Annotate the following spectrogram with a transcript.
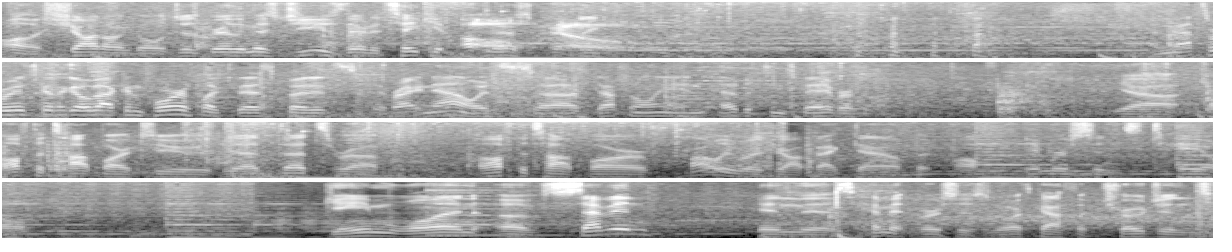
Oh, a shot on goal, just barely missed. G is there to take it. Oh, no. and that's where it's going to go back and forth like this, but it's right now it's uh, definitely in Edmonton's favor. Yeah, off the top bar too. That, that's rough. Off the top bar, probably would have dropped back down, but off Emerson's tail. Game one of seven in this Hemet versus North Catholic Trojans.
